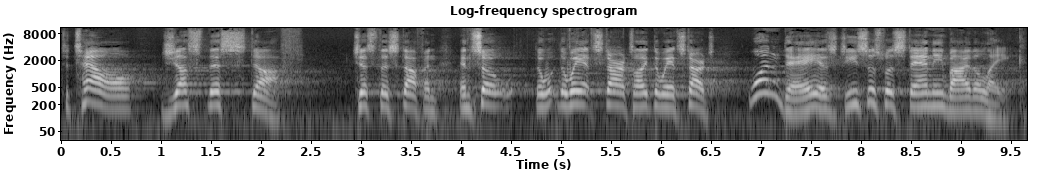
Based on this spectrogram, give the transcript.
to tell just this stuff. Just this stuff. And, and so the, the way it starts, I like the way it starts. One day, as Jesus was standing by the lake.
